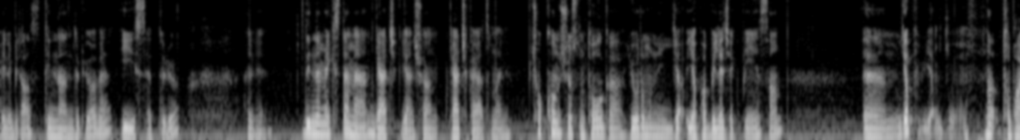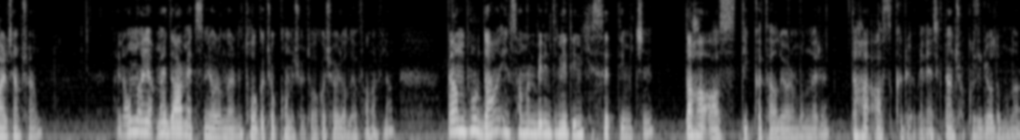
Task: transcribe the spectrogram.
beni biraz dinlendiriyor ve iyi hissettiriyor. Hani dinlemek istemeyen gerçek yani şu an gerçek hayatımda hani çok konuşuyorsun Tolga yorumunu ya- yapabilecek bir insan ee, yap, ya, toparlayacağım şu an Hani onlar yapmaya devam etsin yorumlarını. Tolga çok konuşuyor. Tolga şöyle oluyor falan filan. Ben burada insanların beni dinlediğini hissettiğim için daha az dikkate alıyorum bunları. Daha az kırıyor beni. Eskiden çok üzülüyordum buna.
